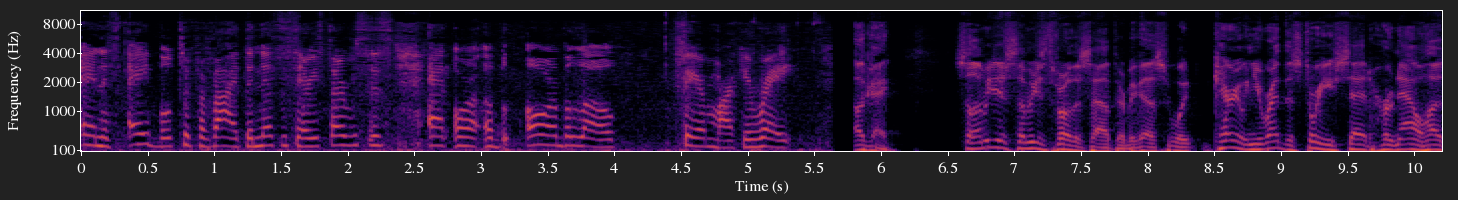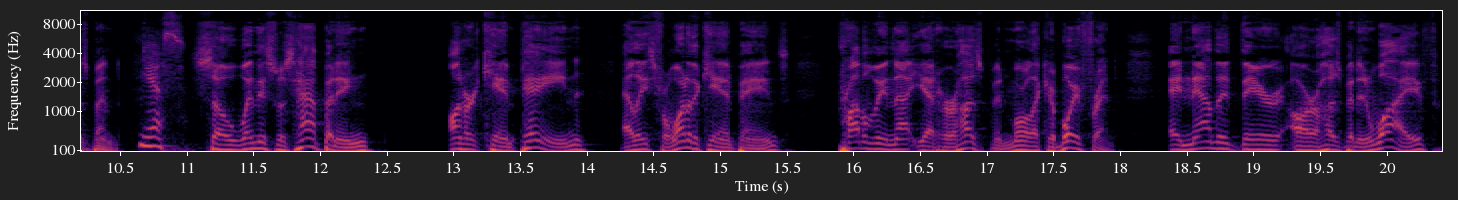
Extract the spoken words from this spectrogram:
and is able to provide the necessary services at or, or below fair market rate. Okay. So let me just let me just throw this out there because when, Carrie, when you read the story, you said her now husband. Yes. So when this was happening on her campaign, at least for one of the campaigns, probably not yet her husband, more like her boyfriend. And now that they're our husband and wife,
